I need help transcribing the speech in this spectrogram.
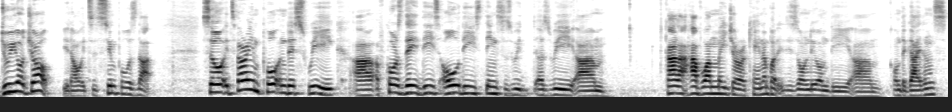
do your job. You know it's as simple as that. So it's very important this week uh, of course these all these things as we as we um, kind of have one major arcana but it is only on the um, on the guidance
